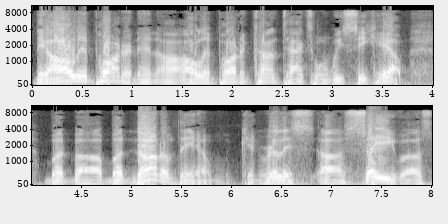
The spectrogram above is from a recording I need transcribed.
They're all important and are all important contacts when we seek help. But uh, but none of them can really uh, save us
